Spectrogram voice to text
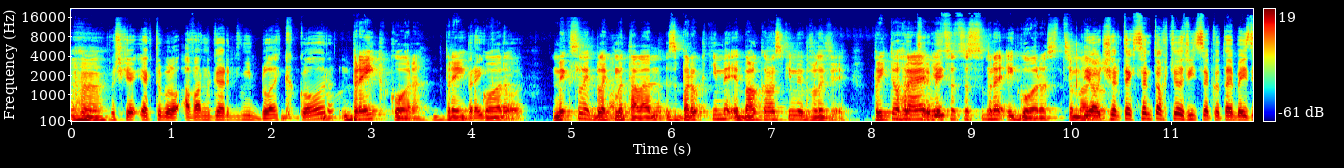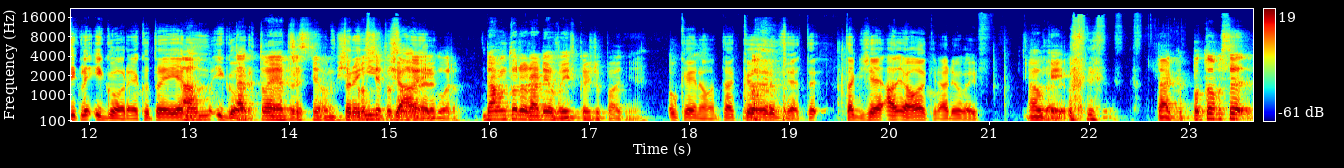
Uh. Počkej, jak to bylo? Avantgardní blackcore? Breakcore. Breakcore. breakcore. Mixli black metalem s barokními i balkánskými vlivy. Prý to hraje no, něco, co se jmenuje Igor. S třema jo, teď jsem to chtěl říct, jako to je basically Igor, jako to je jenom A, Igor. Tak to je přesně, on píše, to prostě to, co Igor. Dávám to do Radio Wave každopádně. OK, no, tak uh, dobře. T- takže, ale jo, Radio Wave. OK. tak potom se,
